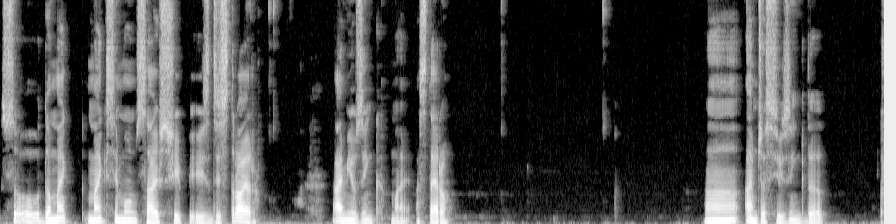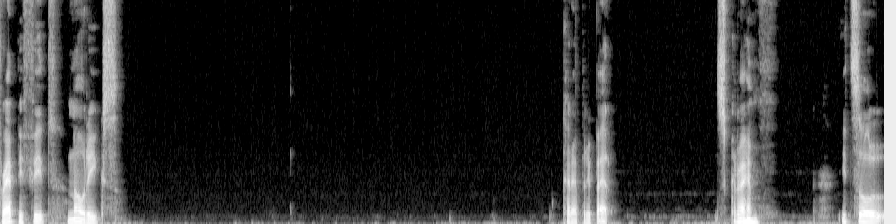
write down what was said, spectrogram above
So the ma maximum size ship is Destroyer. I'm using my Astero Uh, I'm just using the crappy fit, no rigs. Crap repair. Scram. It's all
